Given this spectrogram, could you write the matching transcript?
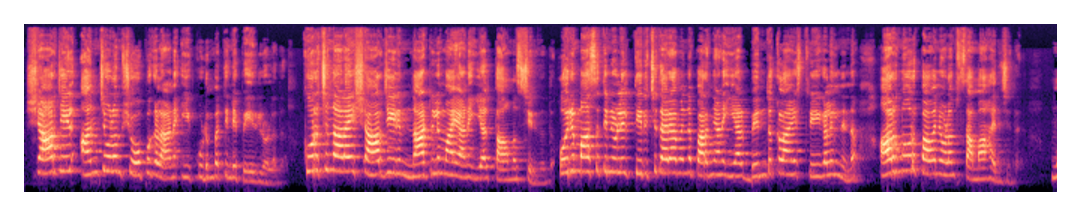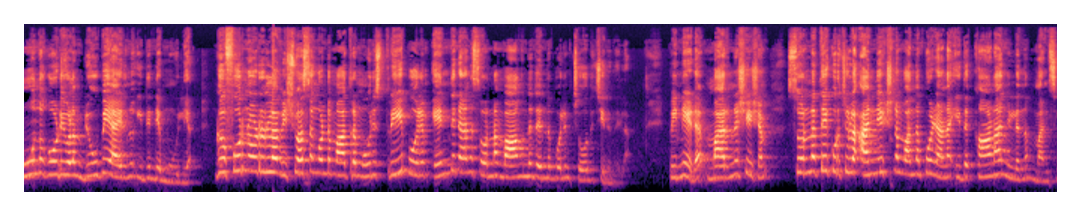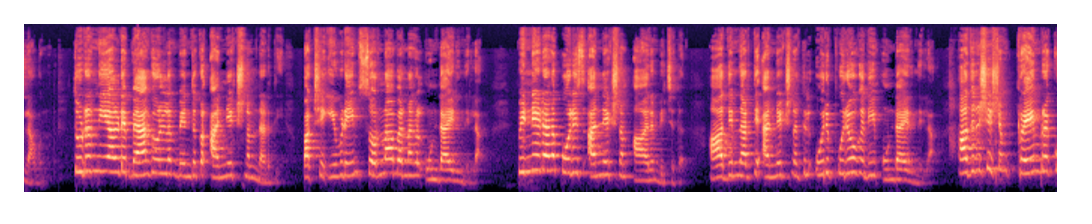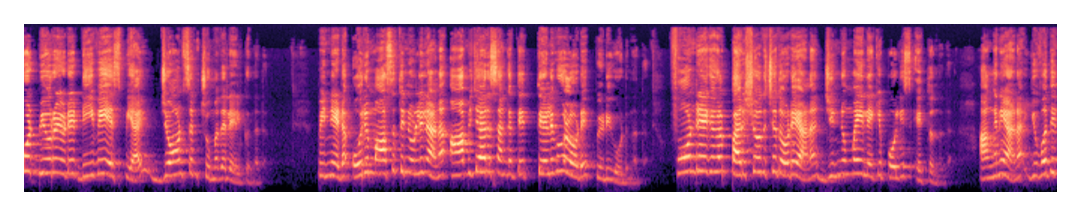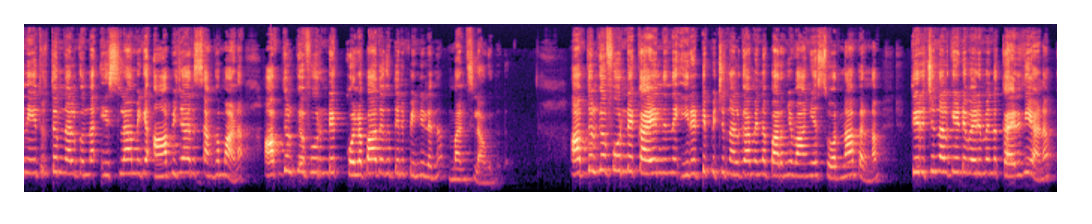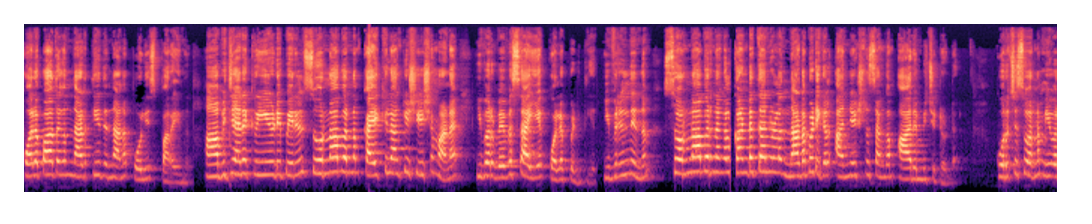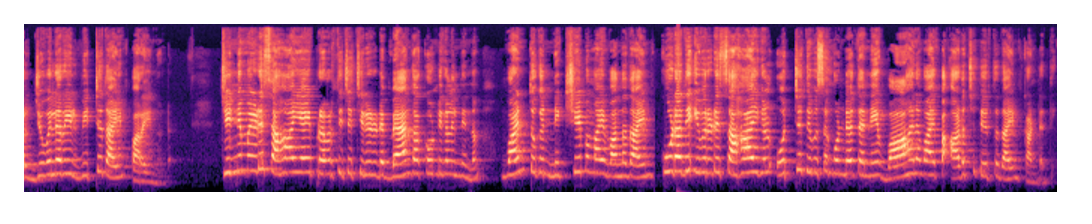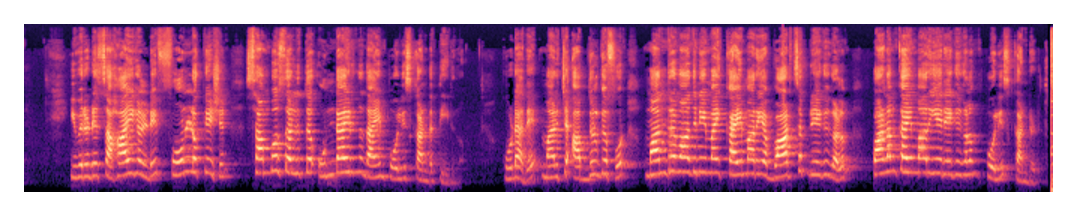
ഷാർജയിൽ അഞ്ചോളം ഷോപ്പുകളാണ് ഈ കുടുംബത്തിന്റെ പേരിലുള്ളത്. കുറച്ചു നാളായി ഷാർജയിലും നാട്ടിലുമായാണ് ഇയാൾ താമസിച്ചിരുന്നത്. ഒരു മാസത്തിനുള്ളിൽ തിരിച്ചു തരാമെന്ന് പറഞ്ഞാണ് ഇയാൾ ബന്ധുക്കളായ സ്ത്രീകളിൽ നിന്ന് അറുന്നൂറ് പവനോളം സമാഹരിച്ചത്. മൂന്ന് കോടിയോളം രൂപയായിരുന്നു ഇതിന്റെ മൂല്യം. ഗഫൂറിനോടുള്ള വിശ്വാസം കൊണ്ട് മാത്രം ഒരു സ്ത്രീ പോലും എന്തിനാണ് സ്വർണം വാങ്ങുന്നത് എന്ന് പോലും ചോദിച്ചിരുന്നില്ല. പിന്നീട് മരണശേഷം സ്വർണത്തെക്കുറിച്ചുള്ള അന്വേഷണം വന്നപ്പോഴാണ് ഇത് കാണാനില്ലെന്ന് മനസ്സിലാകുന്നത്. തുടർന്ന് ഇയാളുടെ ബാങ്കുകളിലും ബന്ധുക്കൾ അന്വേഷണം നടത്തി. പക്ഷെ ഇവിടെയും സ്വർണാഭരണങ്ങൾ ഉണ്ടായിരുന്നില്ല. പിന്നീടാണ് പോലീസ് അന്വേഷണം ആരംഭിച്ചത്. ആദ്യം നടത്തിയ അന്വേഷണത്തിൽ ഒരു പുരോഗതിയും ഉണ്ടായിരുന്നില്ല. അതിനുശേഷം ക്രൈം റെക്കോർഡ് ബ്യൂറോയുടെ ഡിവൈഎസ്പി ആയി ജോൺസൺ ചുമതലയേൽക്കുന്നത്. പിന്നീട് ഒരു മാസത്തിനുള്ളിലാണ് ആഭിചാര സംഘത്തെ തെളിവുകളോടെ പിടികൂടുന്നത്. ഫോൺ രേഖകൾ പരിശോധിച്ചതോടെയാണ് ജിന്നുമ്മയിലേക്ക് പോലീസ് എത്തുന്നത്. അങ്ങനെയാണ് യുവതി നേതൃത്വം നൽകുന്ന ഇസ്ലാമിക ആഭിചാര സംഘമാണ് അബ്ദുൾ ഗഫൂറിന്റെ കൊലപാതകത്തിന് പിന്നിലെന്ന് മനസ്സിലാകുന്നത്. അബ്ദുൾ ഗഫൂറിന്റെ കയ്യിൽ നിന്ന് ഇരട്ടിപ്പിച്ചു നൽകാമെന്ന് പറഞ്ഞു വാങ്ങിയ സ്വർണാഭരണം തിരിച്ചു നൽകേണ്ടി വരുമെന്ന് കരുതിയാണ് കൊലപാതകം നടത്തിയതെന്നാണ് പോലീസ് പറയുന്നത്. ആഭിചാര ക്രിയയുടെ പേരിൽ സ്വർണാഭരണം കൈക്കലാക്കിയ ശേഷമാണ് ഇവർ വ്യവസായിയെ കൊലപ്പെടുത്തിയത്. ഇവരിൽ നിന്നും സ്വർണാഭരണങ്ങൾ കണ്ടെത്താനുള്ള നടപടികൾ അന്വേഷണ സംഘം ആരംഭിച്ചിട്ടുണ്ട്. കുറച്ച് സ്വർണം ഇവർ ജുവലറിയിൽ വിറ്റതായും പറയുന്നുണ്ട്. ചിന്നമ്മയുടെ സഹായിയായി പ്രവർത്തിച്ച ചിലരുടെ ബാങ്ക് അക്കൗണ്ടുകളിൽ നിന്നും വൻ തുക നിക്ഷേപമായി വന്നതായും കൂടാതെ ഇവരുടെ സഹായികൾ ഒറ്റ ദിവസം കൊണ്ട് തന്നെ വാഹന വായ്പ അടച്ചു തീർത്തതായും കണ്ടെത്തി. ഇവരുടെ സഹായികളുടെ ഫോൺ ലൊക്കേഷൻ സംഭവ സ്ഥലത്ത് ഉണ്ടായിരുന്നതായും പോലീസ് കണ്ടെത്തിയിരുന്നു. കൂടാതെ മരിച്ച അബ്ദുൽ ഗഫൂർ മന്ത്രവാദിനിയുമായി കൈമാറിയ വാട്സപ്പ് രേഖകളും പണം കൈമാറിയ രേഖകളും പോലീസ് കണ്ടെടുത്തു.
